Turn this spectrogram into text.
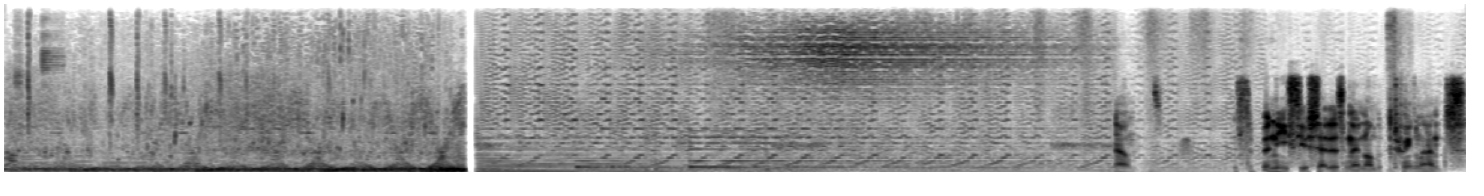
No, beneath you said, isn't it? Not the Betweenlands.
